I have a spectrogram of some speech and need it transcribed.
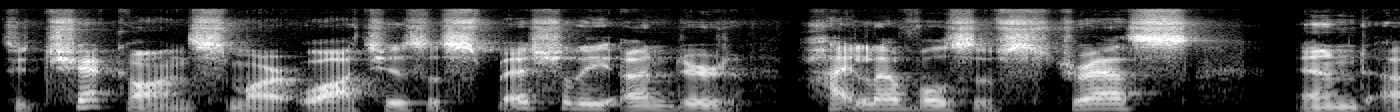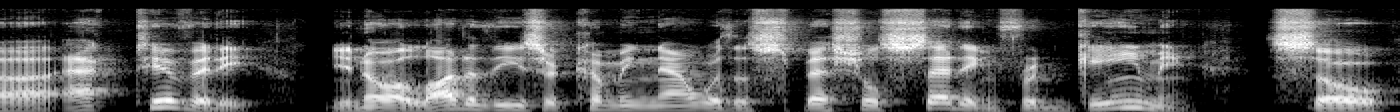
to check on smartwatches, especially under high levels of stress and uh, activity. You know, a lot of these are coming now with a special setting for gaming. So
